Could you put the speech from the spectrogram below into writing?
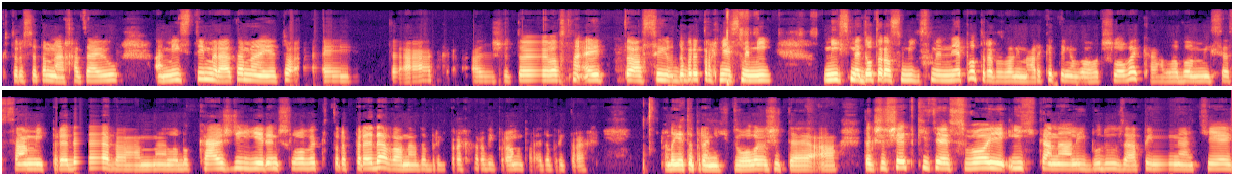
ktoré sa tam nachádzajú a my s tým rátame, je to aj tak, že to je vlastne aj to asi dobre troch nie sme my. My sme doteraz, my sme nepotrebovali marketingového človeka, lebo my sa sami predávame, lebo každý jeden človek, ktorý predáva na dobrý trh, robí promo pre dobrý trh. Lebo je to pre nich dôležité. A, takže všetky tie svoje ich kanály budú zapínať tiež,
